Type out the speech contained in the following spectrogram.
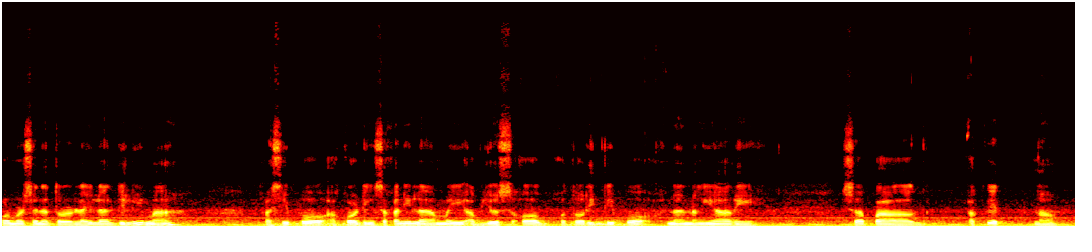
former Senator Laila De Lima kasi po according sa kanila may abuse of authority po na nangyari sa pag-acquit no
